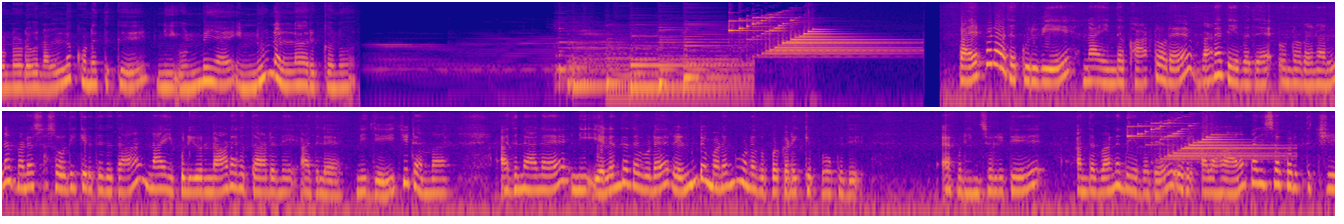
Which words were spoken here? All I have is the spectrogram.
உன்னோட நல்ல குணத்துக்கு நீ உண்மையாக இன்னும் நல்லா இருக்கணும். பயப்படாத குருவியே நான் இந்த காட்டோட வனதேவதை உன்னோட நல்ல மனசை சோதிக்கிறதுக்கு தான் நான் இப்படி ஒரு நாடகத்தை ஆடினேன் அதில் நீ ஜெயிச்சிட்டம்மா. அதனால நீ இழந்ததை விட ரெண்டு மடங்கு உனக்கு இப்போ கிடைக்க போகுது. அப்படின்னு சொல்லிட்டு அந்த வனதேவதை ஒரு அழகான பரிசை கொடுத்துச்சு.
